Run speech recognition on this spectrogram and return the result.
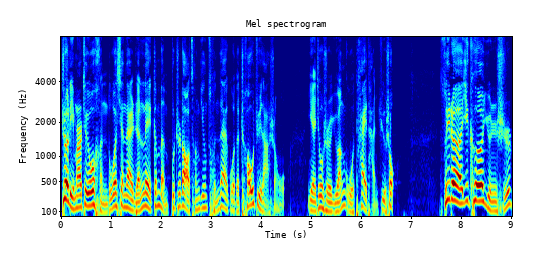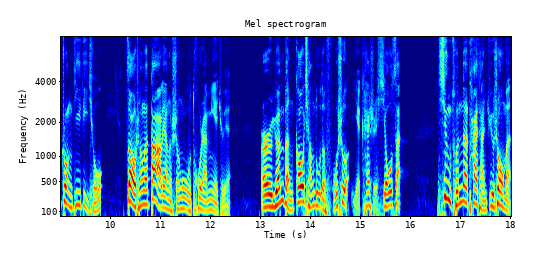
这里面就有很多现在人类根本不知道曾经存在过的超巨大生物，也就是远古泰坦巨兽。随着一颗陨石撞击地球。造成了大量生物突然灭绝，而原本高强度的辐射也开始消散。幸存的泰坦巨兽们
